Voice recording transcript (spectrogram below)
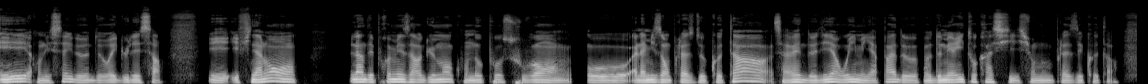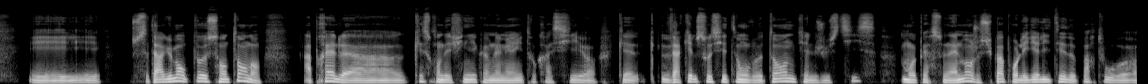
et qu'on essaye de, de, réguler ça. Et, et finalement, l'un des premiers arguments qu'on oppose souvent au, à la mise en place de quotas, ça va être de dire oui, mais il n'y a pas de, de méritocratie si on met en place des quotas. Et cet argument peut s'entendre. Après, qu'est-ce qu'on définit comme la méritocratie euh, Vers quelle société on veut tendre Quelle justice? Moi, personnellement, je suis pas pour l'égalité de partout. Euh,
